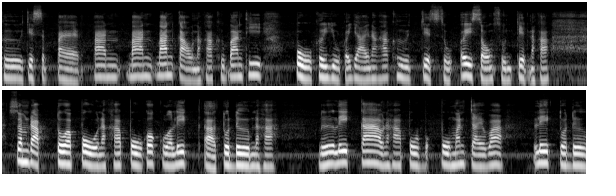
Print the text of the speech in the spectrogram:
คือ 78 บ้านบ้านบ้านเก่านะคะ คือบ้านที่ปู่เคยอยู่กับยายนะคะ คือ70เอ้ย207 นะคะสำหรับตัวปู่นะคะ ปู่ก็กลัวเลขอ่าตัวเดิมนะคะ หรือเลข 9 นะคะ ปู่ปู่มั่นใจว่าเลขตัวเดิม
